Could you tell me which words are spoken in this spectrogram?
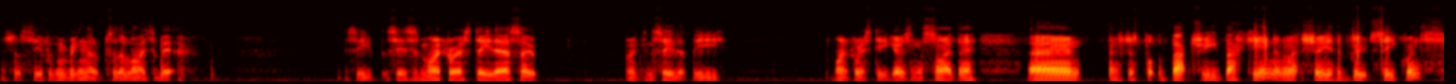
Let's just see if we can bring that up to the light a bit. See, see this is micro SD there, so we can see that the micro SD goes in the side there. And I've just put the battery back in and let's show you the boot sequence.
